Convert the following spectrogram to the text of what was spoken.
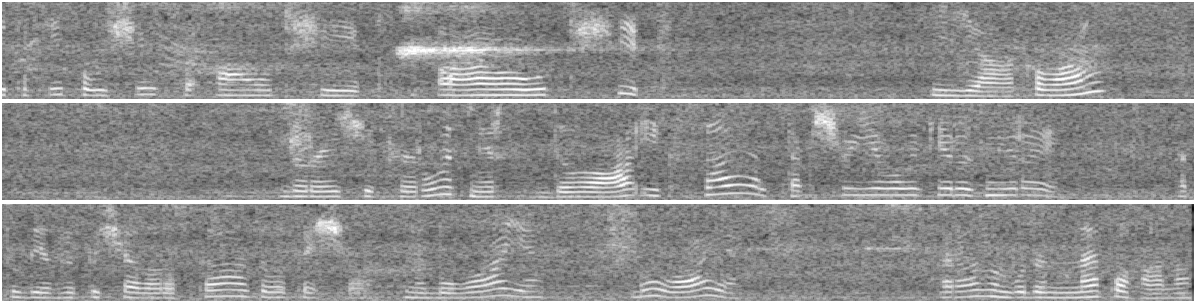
І такий получився аутфіт. Аутфіт. Як вам? До речі, це розмір 2XL, так що є великі розміри. А тут я вже почала розказувати, що не буває. Буває. Разом буде непогано.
